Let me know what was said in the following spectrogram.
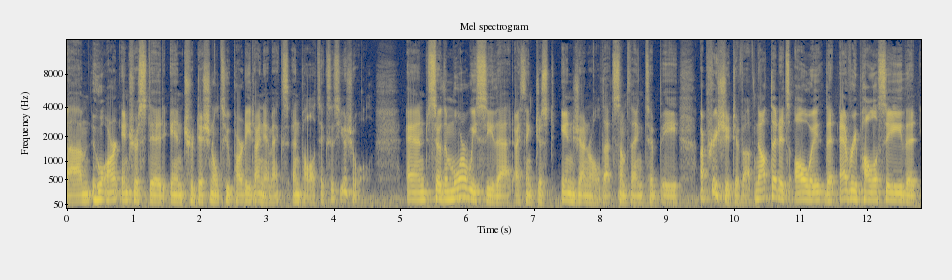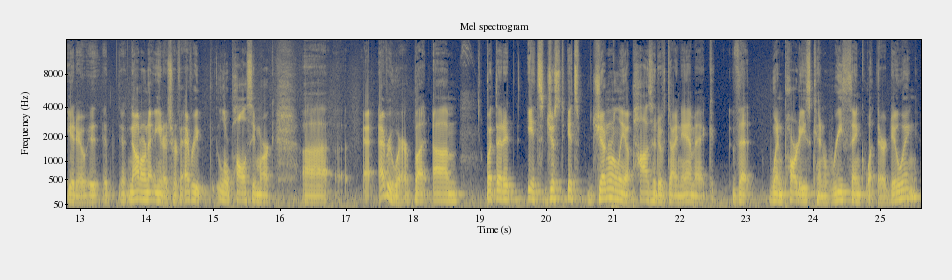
um, who aren't interested in traditional two party dynamics and politics as usual. And so the more we see that, I think just in general, that's something to be appreciative of. Not that it's always that every policy that you know, it, it, not on you know, sort of every little policy mark uh, everywhere, but um, but that it it's just it's generally a positive dynamic that when parties can rethink what they're doing,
